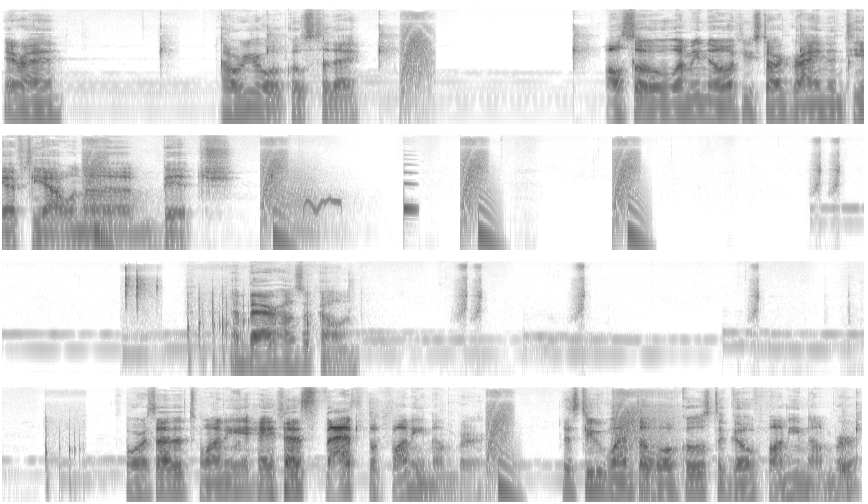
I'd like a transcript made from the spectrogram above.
Hey Ryan. How are your locals today? Also, let me know if you start grinding TFT. I wanna bitch. Hey Bear, how's it going? Fourth out of 20? Hey, that's that's the funny number. This dude went to locals to go funny number?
